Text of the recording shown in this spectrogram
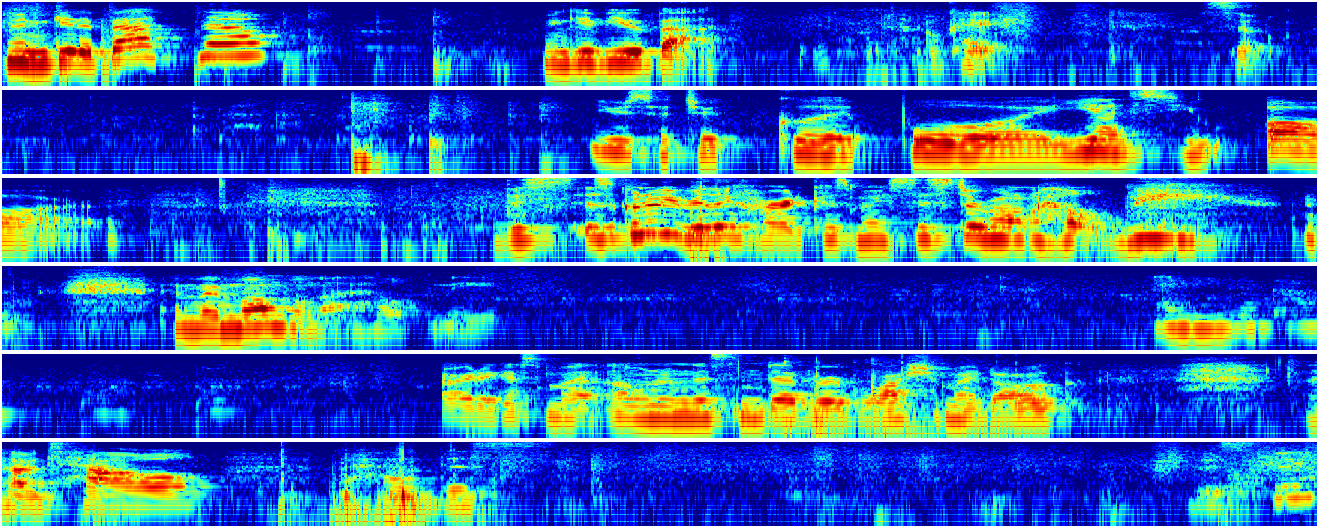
Gonna get a bath now. I'm gonna give you a bath. Okay, so. You're such a good boy. Yes, you are. This is gonna be really hard because my sister won't help me. and my mom will not help me. I need a cup. Alright, I guess my own in this endeavor of washing my dog. I have a towel. I have this this thing.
